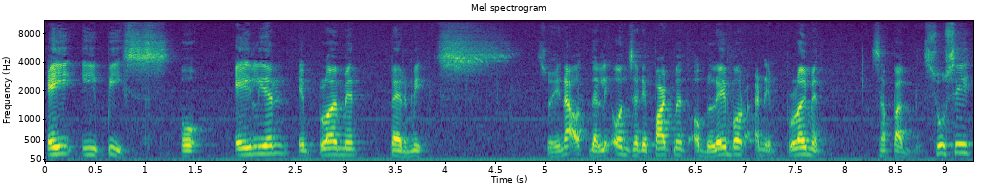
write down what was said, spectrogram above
AEPs o Alien Employment Permits. So hinaot dalion sa Department of Labor and Employment sa pagsusi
